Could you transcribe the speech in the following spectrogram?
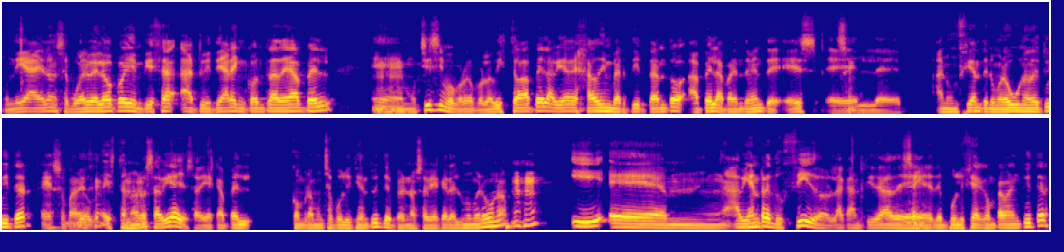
Un día Elon se vuelve loco y empieza a tuitear en contra de Apple eh, muchísimo, porque por lo visto Apple había dejado de invertir tanto. Apple aparentemente es eh, Sí. el eh, anunciante número uno de Twitter. Eso Yo parece. esto no lo sabía, yo sabía que Apple compra mucha publicidad en Twitter, pero no sabía que era el número uno. Y eh, habían reducido la cantidad de, Sí. de publicidad que compraban en Twitter,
